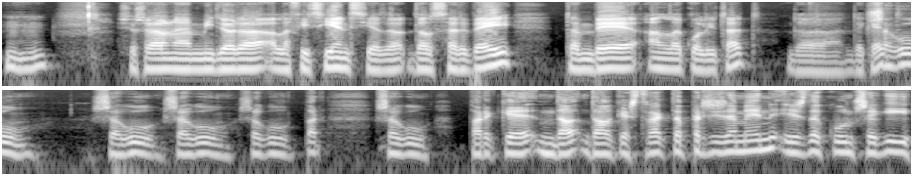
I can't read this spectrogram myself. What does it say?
Mm -hmm. Això serà una millora a l'eficiència de, del servei, també en la qualitat d'aquest? Segur, segur, segur, segur, per, segur perquè de, del que es tracta precisament és d'aconseguir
